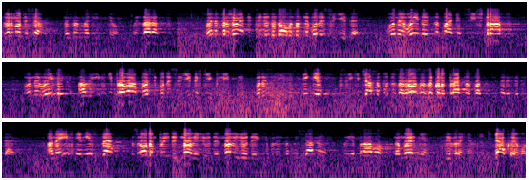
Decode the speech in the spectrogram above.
звернутися до журналістів. Ось зараз ви не переживайте, ці люди довго тут не будуть сидіти. Вони вийдуть, заплатять свій штраф, вони вийдуть, але їхні права досі будуть сидіти в тій клітці. Будуть сидіти стільки, скільки часу буде загроза законопроекту 2450. А на їхнє місце згодом прийдуть нові люди, нові люди, які будуть захищати своє право на мирні зібрання. Дякуємо.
